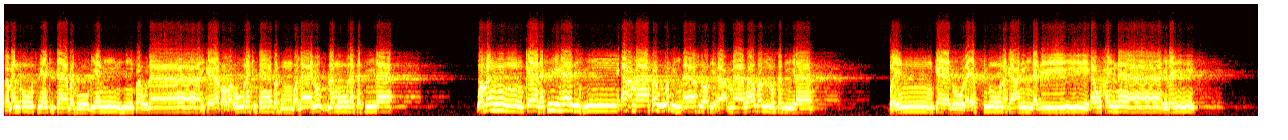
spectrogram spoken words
فمن أوتي كتابه بيمينه فأولئك يقرؤون كتابهم ولا يظلمون فتيلا. ومن كان في هذه أعمى فهو في الآخرة أعمى وأضل سبيلا. وإن كادوا ليفتنونك عن الذي أوحينا إليك.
